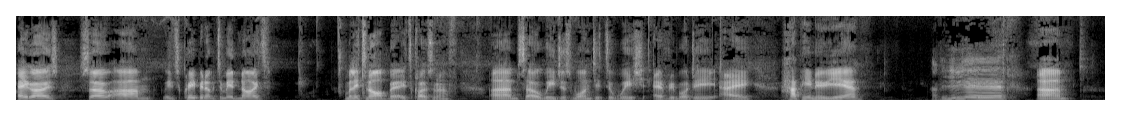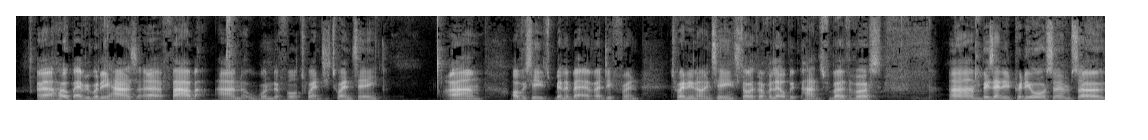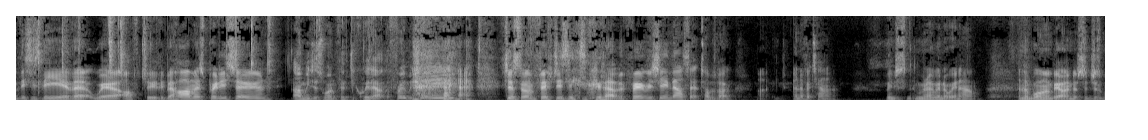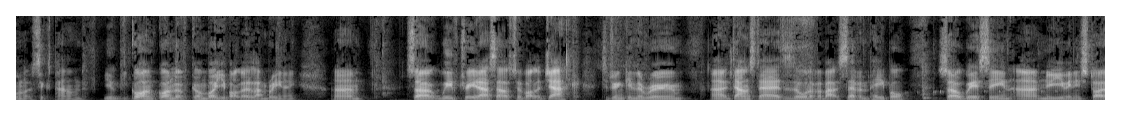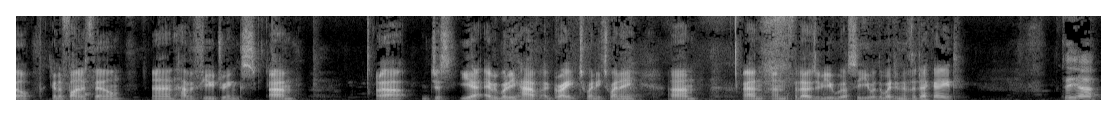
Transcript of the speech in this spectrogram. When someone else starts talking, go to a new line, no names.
Hey guys, so um, it's creeping up to midnight. Well, it's not, but it's close enough. Um, so we just wanted to wish everybody a happy new year.
Happy New Year!
Um, I uh, hope everybody has a fab and wonderful 2020. Um, obviously, it's been a bit of a different 2019. Started off a little bit pants for both of us. Um, but it's ended pretty awesome. So this is the year that we're off to the Bahamas pretty soon.
And we just won 50 quid out the fruit machine.
just won 56 quid out the fruit machine downstairs. Tom's like, uh, another tenner. We're, just, we're never going to win out. And the woman behind us had just won like six pound. You, you, go on, go on, love, go and buy your bottle of Lambrini. Um, so we've treated ourselves to a bottle of Jack to drink in the room. Uh, downstairs is all of about seven people. So we're seeing um, New Year in style. Going to find a film and have a few drinks. Um, uh, just, yeah, everybody have a great 2020. Um, and, and for those of you, we'll see you at the wedding of the decade.
See ya.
